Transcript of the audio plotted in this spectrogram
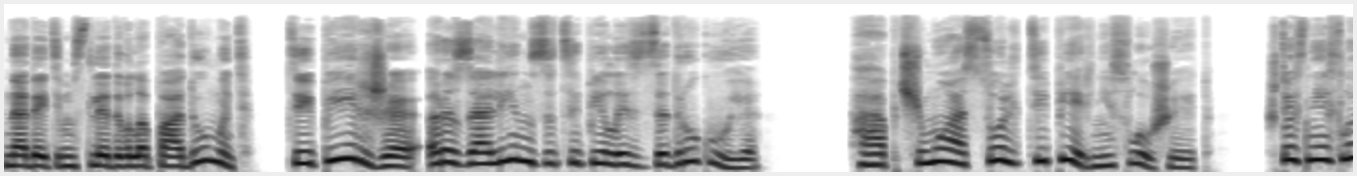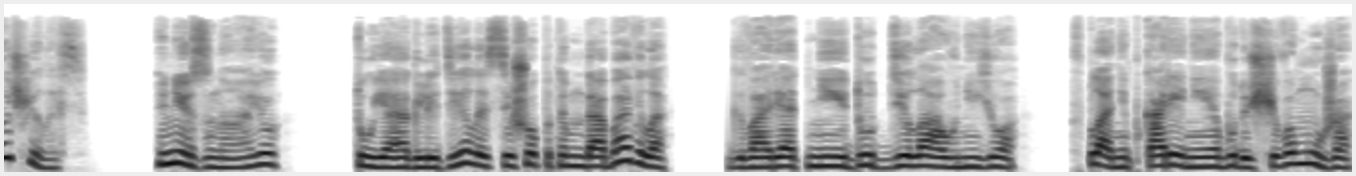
Над этим следовало подумать. Теперь же Розалин зацепилась за другое. А почему Ассоль теперь не слушает? Что с ней случилось? Не знаю. Туя огляделась и шепотом добавила, говорят, не идут дела у нее в плане покорения будущего мужа.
